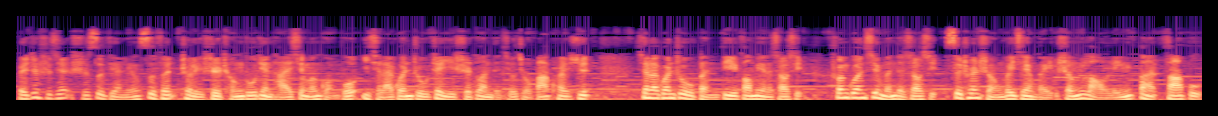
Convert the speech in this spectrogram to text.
北京时间十四点零四分，这里是成都电台新闻广播，一起来关注这一时段的九九八快讯。先来关注本地方面的消息。川关新闻的消息，四川省卫健委省老龄办发布《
